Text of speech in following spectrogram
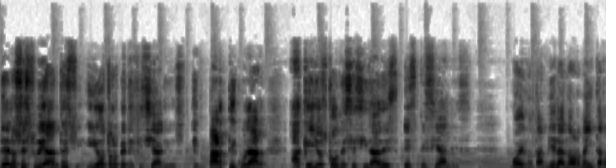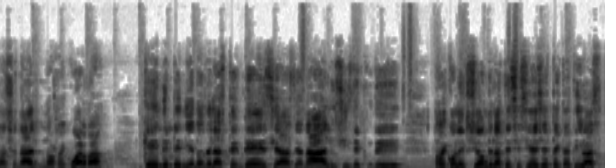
de los estudiantes y otros beneficiarios, en particular aquellos con necesidades especiales. Bueno, también la norma internacional nos recuerda que dependiendo de las tendencias de análisis, de, recolección de las necesidades y expectativas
